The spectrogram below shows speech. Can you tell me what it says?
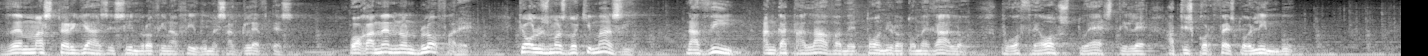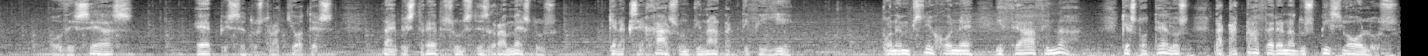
«Δεν μας ταιριάζει σύντροφοι να φύγουμε σαν κλέφτες. Ο Αγαμέμνον μπλόφαρε και όλους μας δοκιμάζει να δει αν καταλάβαμε το όνειρο το μεγάλο που ο Θεός του έστειλε από τις κορφές του Ολύμπου». Ο Οδυσσέας έπεισε τους στρατιώτες να επιστρέψουν στις γραμμές τους και να ξεχάσουν την άτακτη φυγή. Τον εμψύχωνε η Θεά Αθηνά και στο τέλος τα κατάφερε να τους πείσει όλους.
